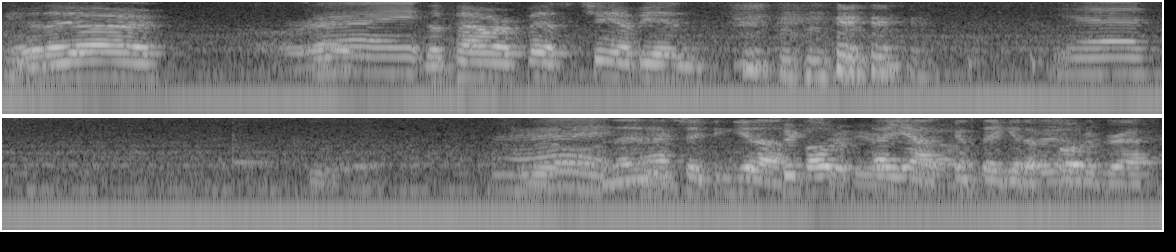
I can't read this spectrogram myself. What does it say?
There they are, That's right. the Power Fest champions. Yes. And Alright. And then actually, if you can get a Picture photo, uh, yeah, I was gonna say get a Oh, yeah. photograph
